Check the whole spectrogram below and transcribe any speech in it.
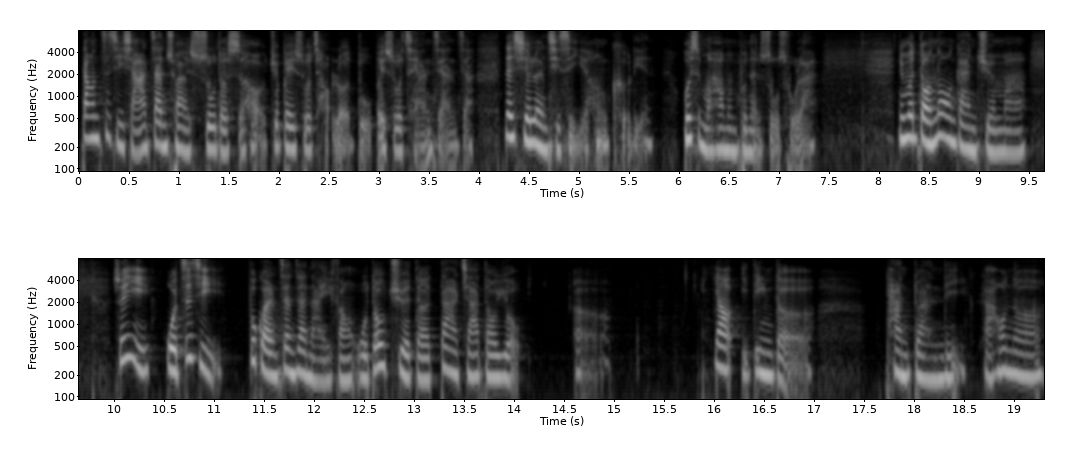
当自己想要站出来说的时候，就被说炒热度，被说怎样怎样怎样。那些人其实也很可怜，为什么他们不能说出来？你们懂那种感觉吗？所以我自己。不管站在哪一方，我都觉得大家都有，呃，要一定的判断力，然后呢，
